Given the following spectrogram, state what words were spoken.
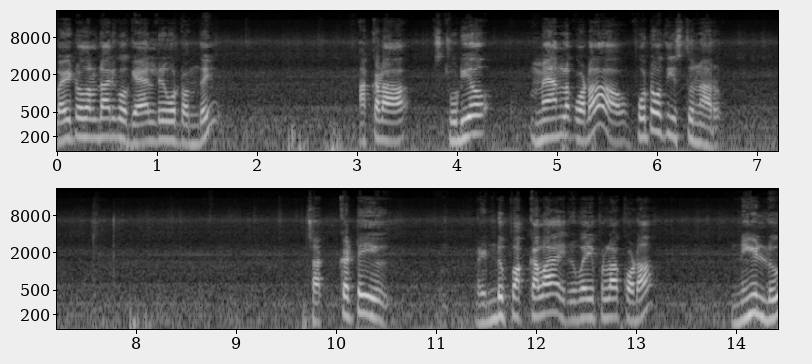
బయట వదలడానికి ఒక గ్యాలరీ ఒకటి ఉంది. అక్కడ స్టూడియో మ్యాన్లు కూడా ఫోటో తీస్తున్నారు. చక్కటి రెండు పక్కల ఇరువైపులా కూడా నీళ్ళు.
